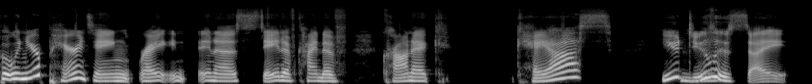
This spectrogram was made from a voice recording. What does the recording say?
But when you're parenting, right, in, in a state of kind of chronic chaos, you do Mhm. lose sight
